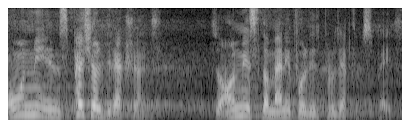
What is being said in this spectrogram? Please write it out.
only in special directions. So only the manifold is projective space.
